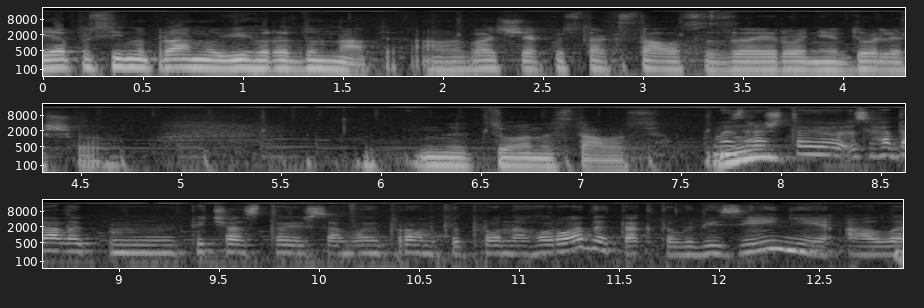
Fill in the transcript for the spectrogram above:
я постійно прагнув Ігора догнати. Але бачиш, якось так сталося за іронією долі, що цього не сталося. Ми, Ну, зрештою, згадали м, під час тої самої промки про нагороди, так, телевізійні, але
